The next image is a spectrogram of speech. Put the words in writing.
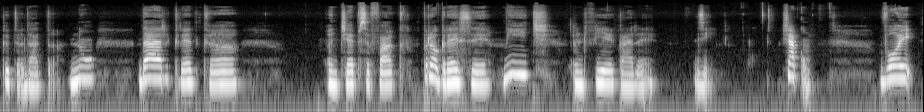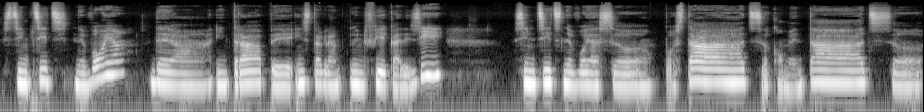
câteodată nu, dar cred că încep să fac progrese mici în fiecare zi. Și acum, voi simțiți nevoia de a intra pe Instagram în fiecare zi, simțiți nevoia să postați, să comentați, să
